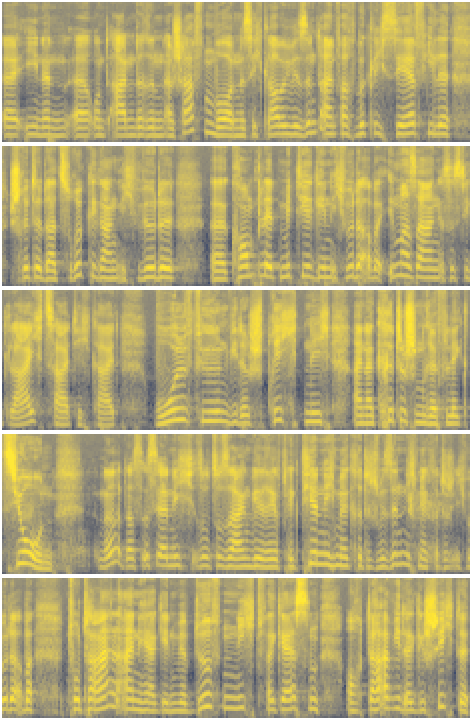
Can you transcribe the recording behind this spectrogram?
äh, Ihnen äh, und anderen erschaffen worden ist. Ich glaube, wir sind einfach wirklich sehr viele Schritte da zurückgegangen. Ich würde äh, komplett mit dir gehen. Ich würde aber immer sagen, es ist die Gleichzeitigkeit. Wohlfühlen widerspricht nicht einer kritischen Reflexion. Ne? Das ist ja nicht sozusagen, wir reflektieren nicht mehr kritisch, wir sind nicht mehr kritisch. Ich würde aber total einhergehen. Wir dürfen nicht vergessen, auch da wieder Geschichte.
